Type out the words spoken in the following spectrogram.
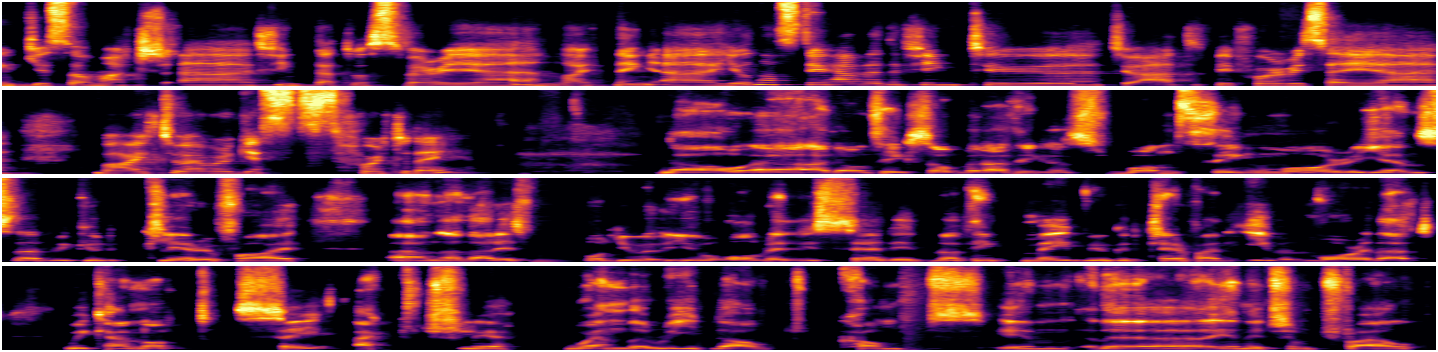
Thank you so much. Uh, I think that was very uh, enlightening. Uh, Jonas, do you have anything to to add before we say uh, bye to our guests for today? No, uh, I don't think so. But I think there's one thing more, Jens, that we could clarify, and, and that is what you you already said it. But I think maybe you could clarify it even more that we cannot say actually when the readout comes in the Initium trial.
